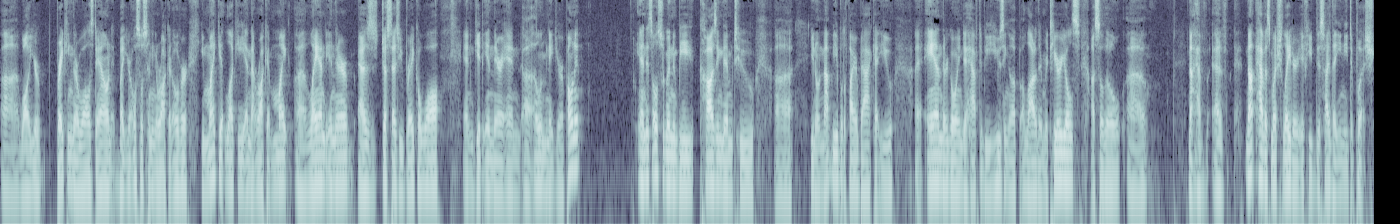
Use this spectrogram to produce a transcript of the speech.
uh, while you're breaking their walls down. But you're also sending a rocket over. You might get lucky, and that rocket might uh, land in there as just as you break a wall and get in there and uh, eliminate your opponent. And it's also going to be causing them to, uh, you know, not be able to fire back at you and they're going to have to be using up a lot of their materials, uh, so they'll uh, not have, have not have as much later if you decide that you need to push.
